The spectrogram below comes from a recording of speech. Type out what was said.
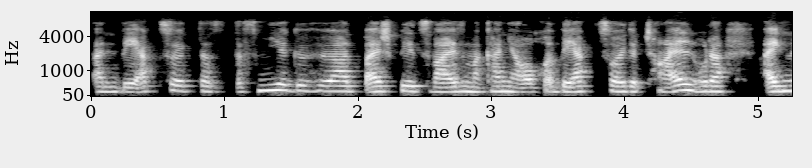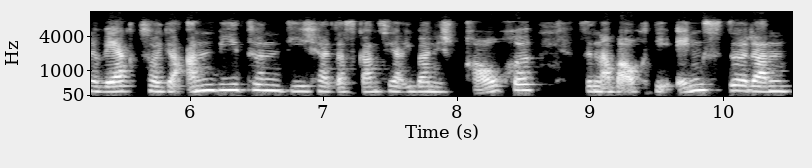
ein Werkzeug, das, das mir gehört. Beispielsweise, man kann ja auch Werkzeuge teilen oder eigene Werkzeuge anbieten, die ich halt das ganze Jahr über nicht brauche, sind aber auch die Ängste, dann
